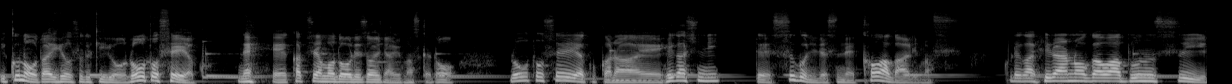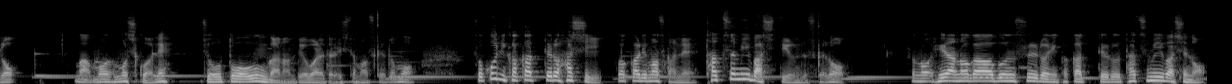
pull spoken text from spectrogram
行くのを代表する企業、ロート製薬。ね、えー、勝山通り沿いにありますけど、ロート製薬から、えー、東に行ってすぐにですね、川があります。これが平野川分水路。まあ、も、しくはね、上東運河なんて呼ばれたりしてますけども、そこにかかってる橋、わかりますかね？辰巳橋って言うんですけど、その平野川分水路にかかってる辰巳橋の、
